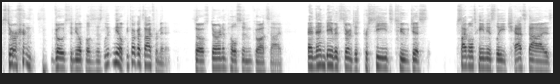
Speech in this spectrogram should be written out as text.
Stern goes to Neil Pilson and says, Neil, can we talk outside for a minute? So Stern and Pilson go outside. And then David Stern just proceeds to just simultaneously chastise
